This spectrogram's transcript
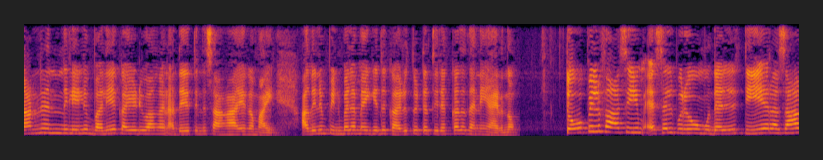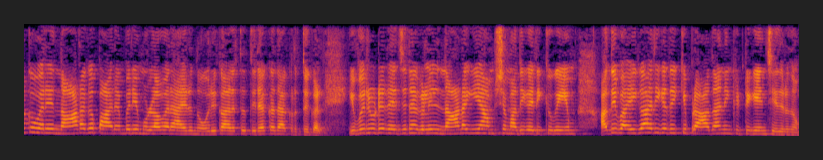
നടൻ എന്ന നിലയിലും വലിയ കൈയടി വാങ്ങാൻ അദ്ദേഹത്തിന് സഹായകമായി. അതിനും പിൻബലമേകിയത് കരുത്തുറ്റ തിരക്കഥ തന്നെയായിരുന്നു. ടോപ്പിൽ ഫാസിയും എസ് എൽ പുരവും മുതൽ ടി എ റസാഖ് വരെ നാടക പാരമ്പര്യമുള്ളവരായിരുന്നു ഒരു കാലത്ത് തിരക്കഥാകൃത്തുകൾ ഇവരുടെ രചനകളിൽ നാടകീയ അംശം അധികരിക്കുകയും അതിവൈകാരികതയ്ക്ക് പ്രാധാന്യം കിട്ടുകയും ചെയ്തിരുന്നു.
